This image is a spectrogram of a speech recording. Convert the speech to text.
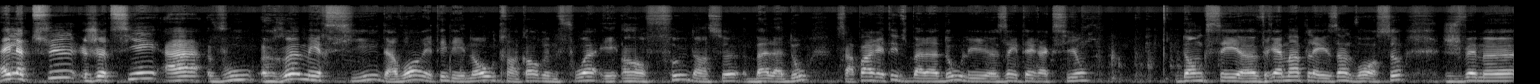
Hey, Là-dessus, je tiens à vous remercier d'avoir été des nôtres encore une fois et en feu dans ce balado. Ça n'a pas arrêté du balado, les interactions. Donc, c'est euh, vraiment plaisant de voir ça. Je vais me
